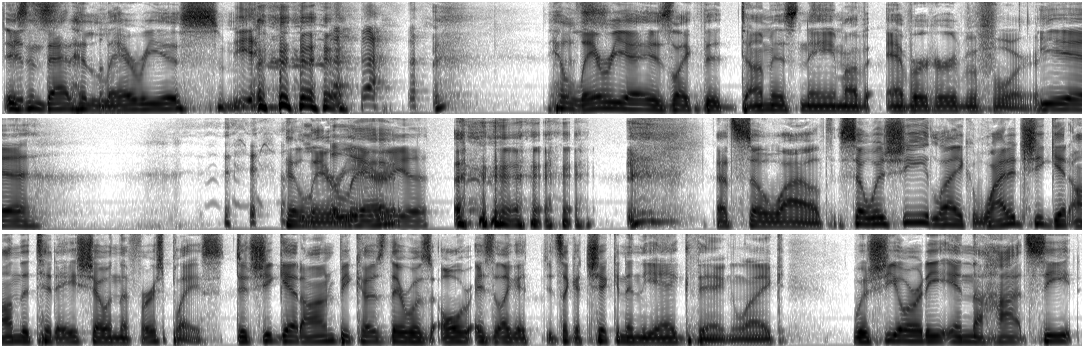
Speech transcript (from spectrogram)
Isn't that hilarious? Yeah. Hilaria is like the dumbest name I've ever heard before. yeah, Hilaria. Hilaria. That's so wild. So was she like why did she get on the Today show in the first place? Did she get on because there was all is it like a it's like a chicken and the egg thing? Like was she already in the hot seat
